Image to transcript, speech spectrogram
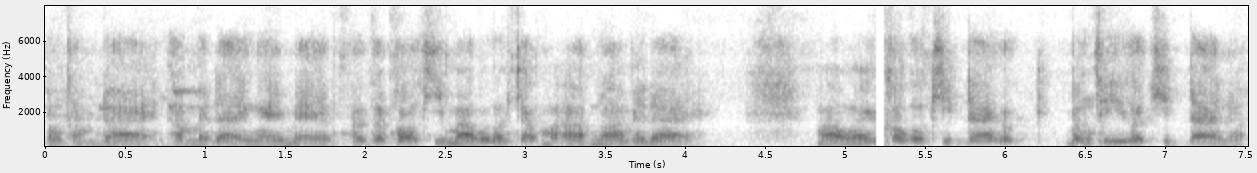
ต้องทำได้ทำไม่ได้ไงแม่ถ้าพ่อขี้เมาก็ต้องจับมาอาบน้ำให้ได้ เมาไงเขาก็คิดได้ก็บางทีก็คิดได้เนอะ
